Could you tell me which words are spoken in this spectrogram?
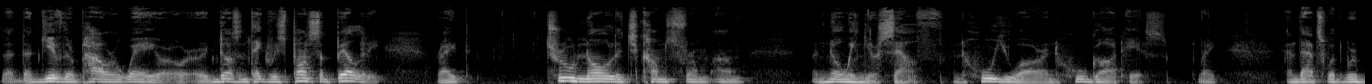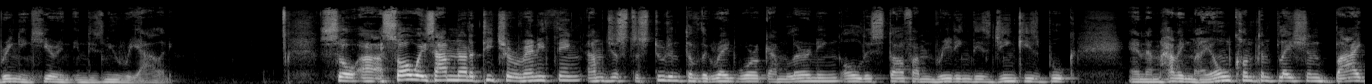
that that give their power away or, or, or doesn't take responsibility, right? True knowledge comes from um, knowing yourself and who you are and who God is, right? And that's what we're bringing here in, in this new reality. So, uh, as always, I'm not a teacher of anything. I'm just a student of the great work. I'm learning all this stuff. I'm reading this Keys book and I'm having my own contemplation by,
